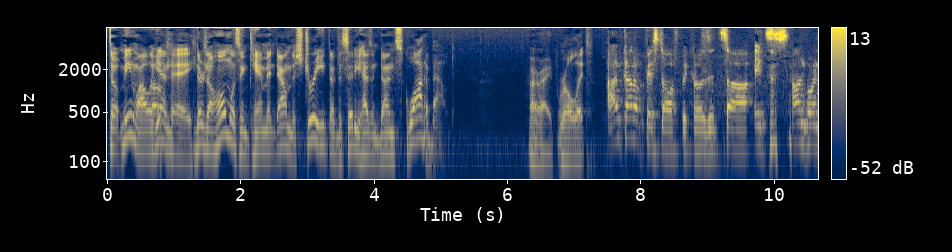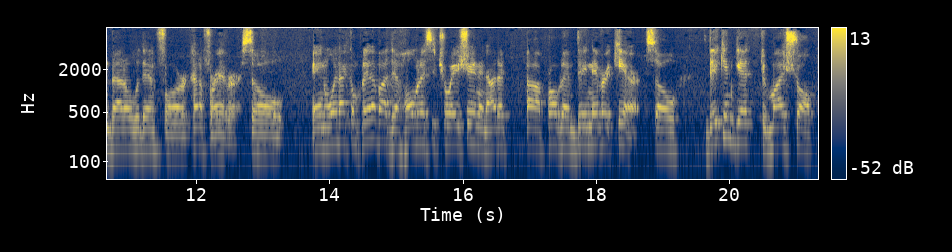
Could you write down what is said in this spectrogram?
so meanwhile, again, Okay. there's a homeless encampment down the street that the city hasn't done squat about. All right, roll it. I'm kind of pissed off because it's uh, it's ongoing battle with them for kind of forever. So, and when I complain about the homeless situation and other uh, problem, they never care. So, they can get to my shop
